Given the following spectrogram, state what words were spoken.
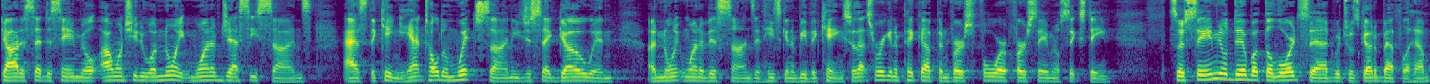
God has said to Samuel, I want you to anoint one of Jesse's sons as the king. He hadn't told him which son. He just said, Go and anoint one of his sons, and he's going to be the king. So that's where we're going to pick up in verse 4 of 1 Samuel 16. So Samuel did what the Lord said, which was go to Bethlehem.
